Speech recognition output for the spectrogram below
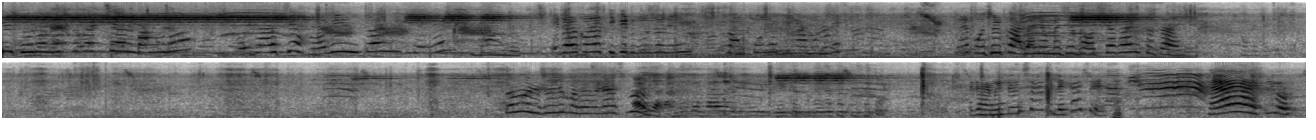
যে দূরে দেখতে পাচ্ছেন বাংলো? ওইটা হচ্ছে হ্যামিল্টন সাহেবের বাংলো। এটার কোনো টিকিট মূল্য নেই সম্পূর্ণ বিনামূল্যে। এখানে প্রচুর কাদা জমেছে বর্ষাকাল তো তাই। তোমার আসব। এটা হ্যামিল্টন স্যার লেখা আছে? হ্যাঁ কি করছ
